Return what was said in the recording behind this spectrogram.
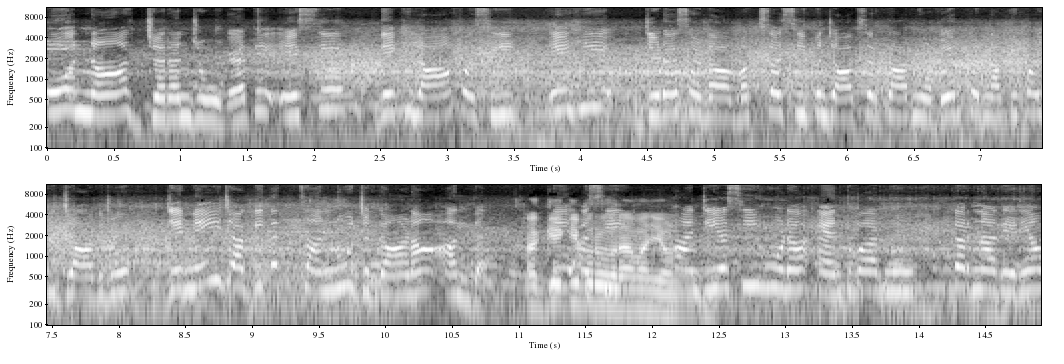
ਉਹ ਨਾ ਜਰਨਯੋਗ ਹੈ ਤੇ ਇਸ ਦੇ ਖਿਲਾਫ ਅਸੀਂ ਇਹੀ ਜਿਹੜਾ ਸਾਡਾ ਮਕਸਦ ਸੀ ਪੰਜਾਬ ਸਰਕਾਰ ਨੂੰ ਅਵੇਅਰ ਕਰਨਾ ਕਿ ਭਾਈ ਜਾਗ ਜੋ ਜੇ ਨਹੀਂ ਜਾਗੇ ਤਾਂ ਸਾਨੂੰ ਜਗਾਉਣਾ ਆਂਦਾ ਅੱਗੇ ਕੀ ਪ੍ਰੋਗਰਾਮ ਆ ਜੀ ਹੁਣ? ਹਾਂਜੀ ਅਸੀਂ ਹੁਣ ਐਤਵਾਰ ਨੂੰ ਧਰਨਾ ਦੇ ਰਹੇ ਹਾਂ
